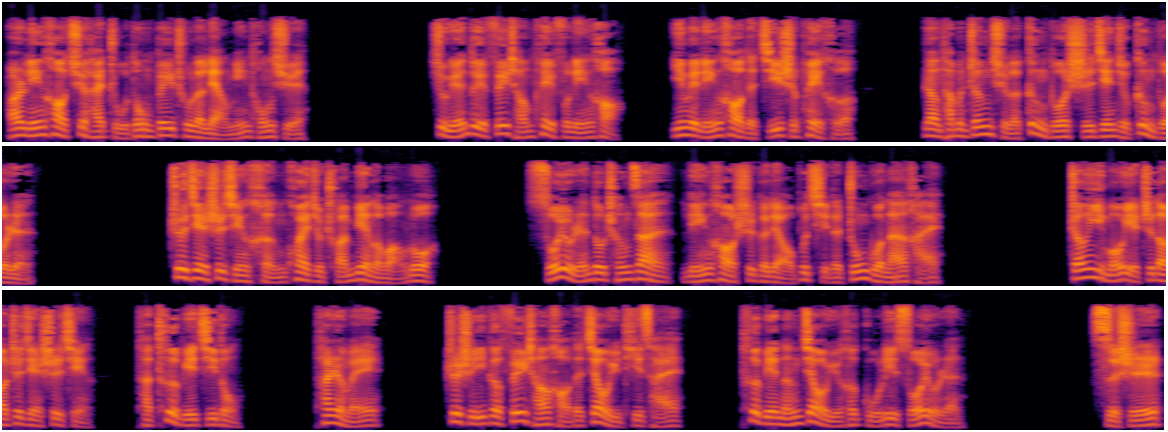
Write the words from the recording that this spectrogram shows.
而林浩却还主动背出了两名同学。救援队非常佩服林浩，因为林浩的及时配合，让他们争取了更多时间救更多人。这件事情很快就传遍了网络，所有人都称赞林浩是个了不起的中国男孩。张艺谋也知道这件事情，他特别激动，他认为。这是一个非常好的教育题材，特别能教育和鼓励所有人。此时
